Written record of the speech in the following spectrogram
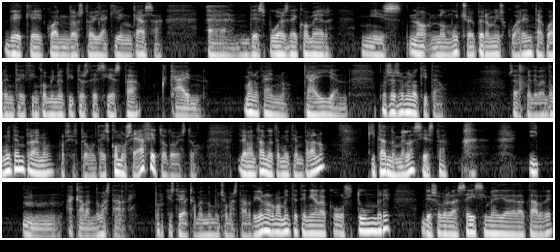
de que cuando estoy aquí en casa, eh, después de comer mis, no, no mucho, eh, pero mis 40, 45 minutitos de siesta, caen. Bueno, caen no, caían. Pues eso me lo he quitado o sea, me levanto muy temprano, por si os preguntáis cómo se hace todo esto. Levantándote muy temprano, quitándome la siesta y mm, acabando más tarde, porque estoy acabando mucho más tarde. Yo normalmente tenía la costumbre de sobre las seis y media de la tarde,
